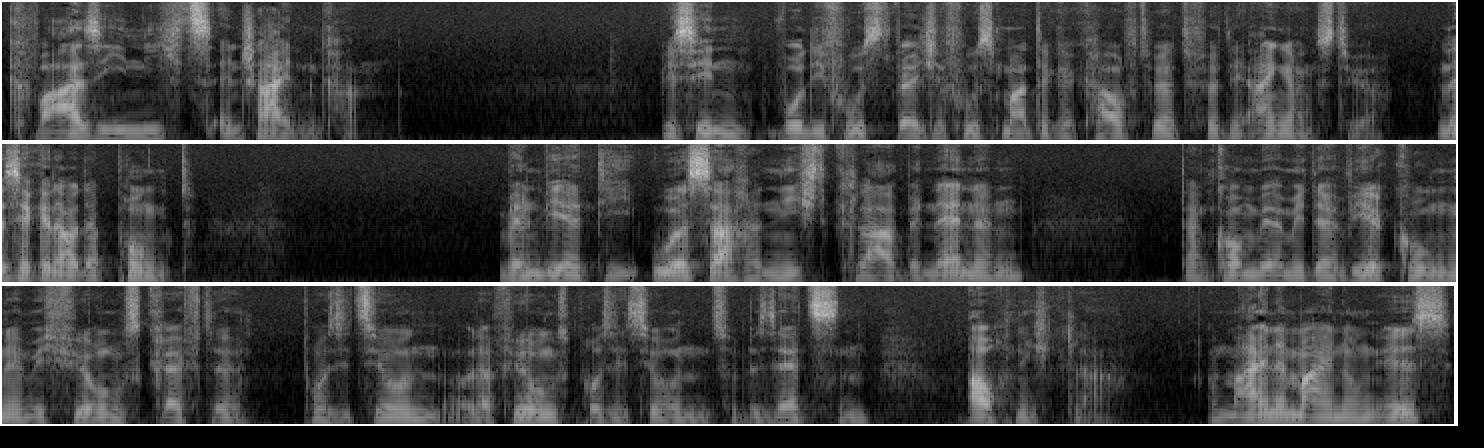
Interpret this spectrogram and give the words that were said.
quasi nichts entscheiden kann. Bis hin, wo die Fuß, welche Fußmatte gekauft wird für die Eingangstür. Und das ist ja genau der Punkt. Wenn wir die Ursache nicht klar benennen, dann kommen wir mit der Wirkung, nämlich Führungskräftepositionen oder Führungspositionen zu besetzen, auch nicht klar. Und meine Meinung ist,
